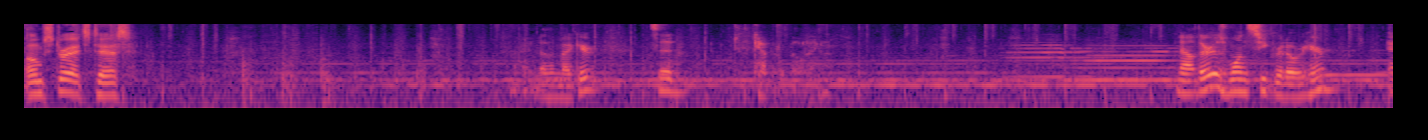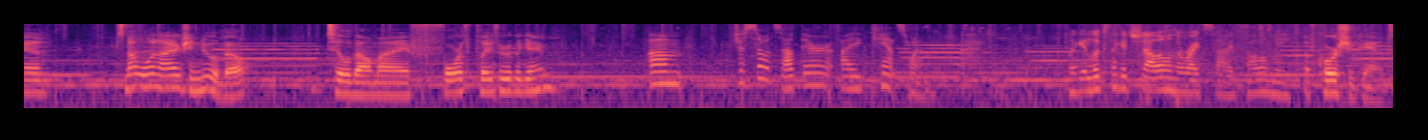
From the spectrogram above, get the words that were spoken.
Home stretch, Tess. Alright, nothing back here. Let's head to the Capitol building. Now, there is one secret over here, and it's not one I actually knew about till about my fourth playthrough of the game. Um, just so it's out there, I can't swim. Look, it looks like it's shallow on the right side. Follow me. Of course you can't.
